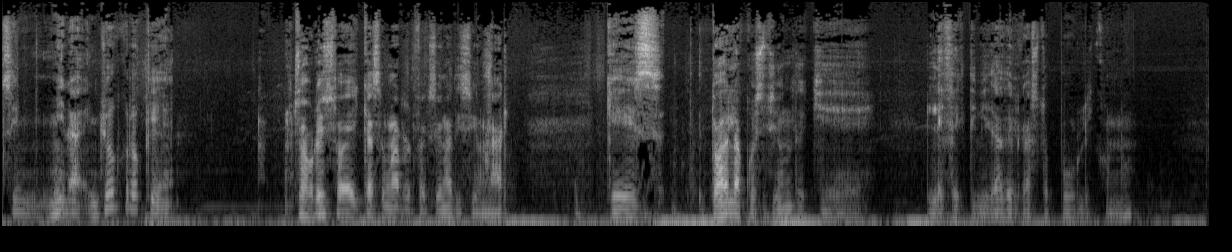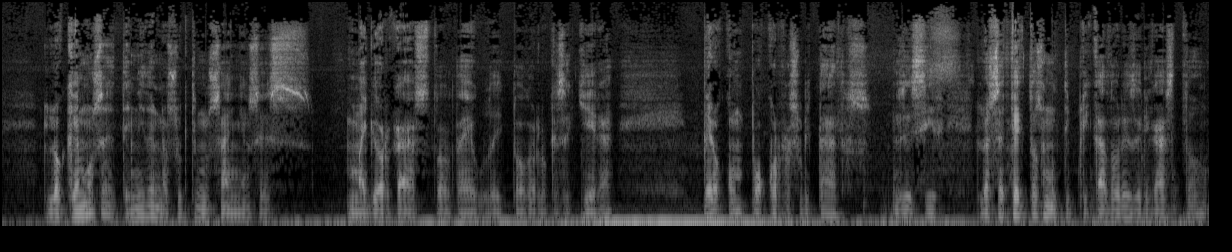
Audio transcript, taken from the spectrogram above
Sí, mira, yo creo que sobre eso hay que hacer una reflexión adicional, que es toda la cuestión de que la efectividad del gasto público, ¿no? Lo que hemos tenido en los últimos años es mayor gasto, deuda y todo lo que se quiera, pero con pocos resultados. Es decir, los efectos multiplicadores del gasto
